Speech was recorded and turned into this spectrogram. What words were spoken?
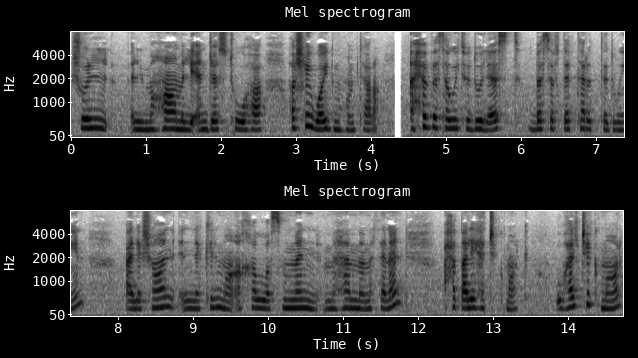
شو المهام اللي أنجزتوها؟ هالشي وايد مهم ترى. أحب أسوي to-do list بس في دفتر التدوين علشان إن كل ما أخلص من مهمة مثلا أحط عليها check mark وهالتشيك مارك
